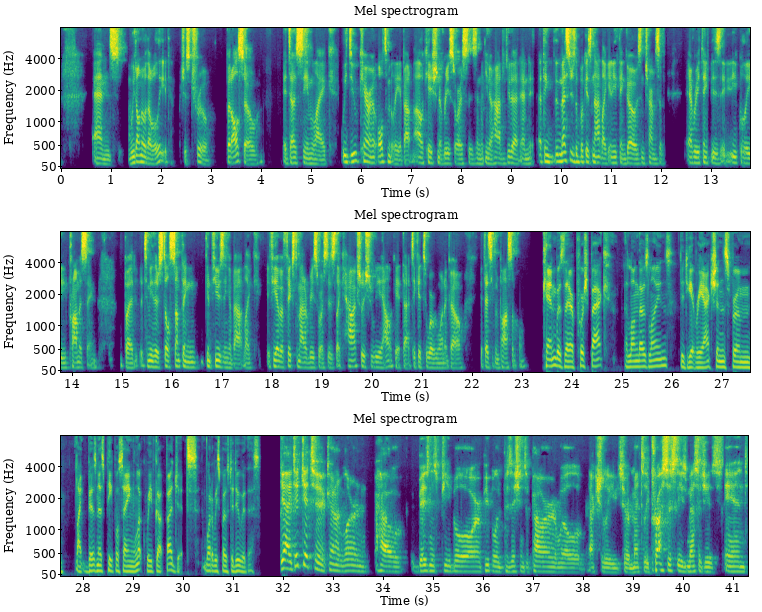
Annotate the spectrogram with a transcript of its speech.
And we don't know where that will lead, which is true. But also, it does seem like we do care ultimately about allocation of resources and you know how to do that. And I think the message of the book is not like anything goes in terms of everything is equally promising. But to me, there's still something confusing about like if you have a fixed amount of resources, like how actually should we allocate that to get to where we want to go, if that's even possible? Ken, was there a pushback along those lines? Did you get reactions from like business people saying, look, we've got budgets. What are we supposed to do with this? Yeah, I did get to kind of learn how business people or people in positions of power will actually sort of mentally process these messages. And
